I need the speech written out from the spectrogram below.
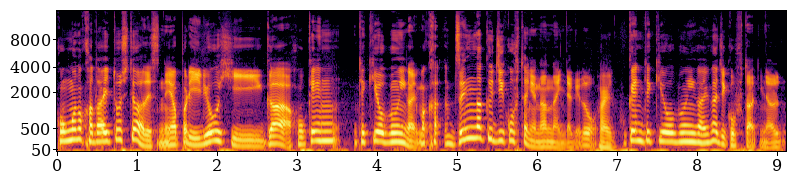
今後の課題としてはですね、やっぱり医療費が保険適用分以外、まあか、全額自己負担にはならないんだけど、はい保険適用分以外が自己負担になる。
